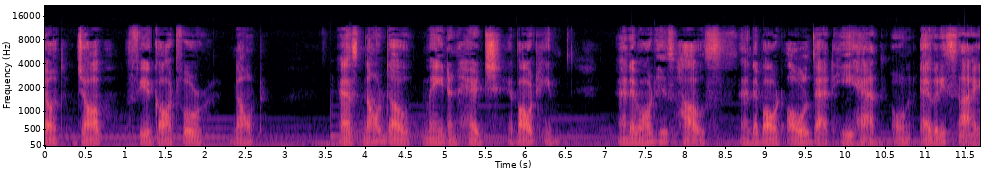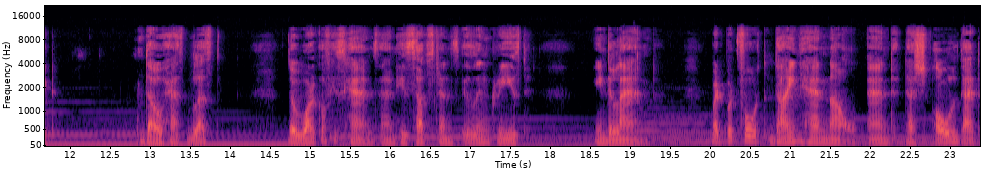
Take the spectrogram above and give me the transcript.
Doth Job fear God for naught? as not thou made an hedge about him, and about his house, and about all that he hath on every side? Thou hast blessed the work of his hands, and his substance is increased in the land. But put forth thine hand now, and touch all that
